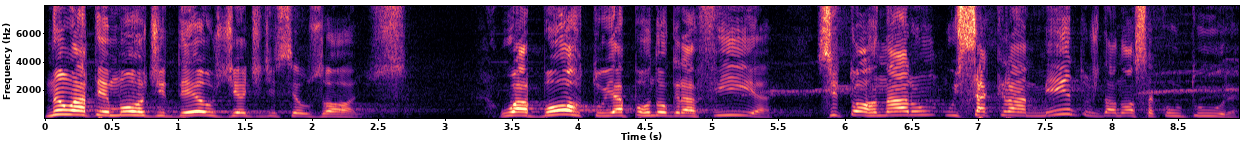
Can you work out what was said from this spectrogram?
Não há temor de Deus diante de seus olhos. O aborto e a pornografia se tornaram os sacramentos da nossa cultura.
